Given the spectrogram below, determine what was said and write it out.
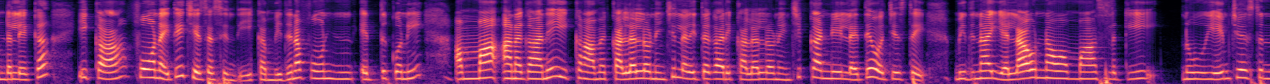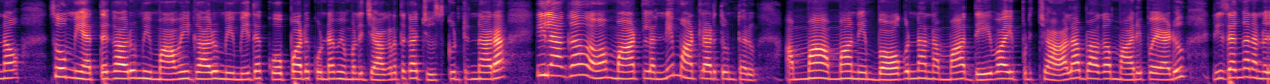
ఉండలేక ఇక ఫోన్ అయితే చేసేసింది. ఇక మిథున ఫోన్ ఎత్తుకొని అమ్మ అనగానే ఇక ఆమె కళ్ళల్లో నుంచి లలిత గారి కళ్ళల్లో నుంచి కన్నీళ్ళు అయితే వచ్చేస్తాయి. మిథున ఎలా ఉన్నావమ్మా? అసలుకి నువ్వు ఏం చేస్తున్నావు? సో మీ అత్తగారు మీ మామయ్య గారు మీ మీద కోపాడకుండా మిమ్మల్ని జాగ్రత్తగా చూసుకుంటున్నారా? ఇలాగా మాటలన్నీ మాట్లాడుతుంటారు. అమ్మా అమ్మ నేను బాగున్నానమ్మా. దేవా ఇప్పుడు చాలా బాగా మారిపోయాడు. నిజంగా నన్ను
